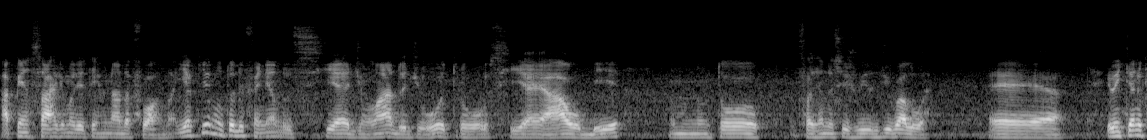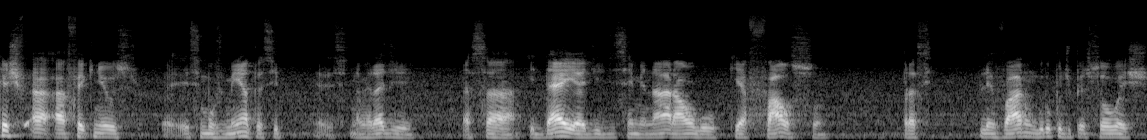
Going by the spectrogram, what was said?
a pensar de uma determinada forma. E aqui eu não estou defendendo se é de um lado ou de outro, ou se é A ou B, não estou fazendo esse juízo de valor. É, eu entendo que a, a, fake news, esse movimento, esse, esse na verdade, essa ideia de disseminar algo que é falso para levar um grupo de pessoas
